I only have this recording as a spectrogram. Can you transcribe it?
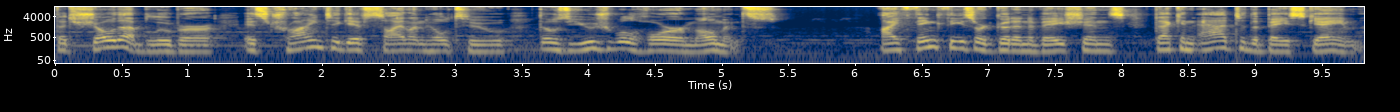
that show that Bloober is trying to give Silent Hill 2 those usual horror moments. I think these are good innovations that can add to the base game.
